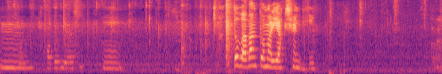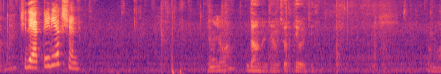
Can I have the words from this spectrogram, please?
হুম, হাতে ধুয়ে আসি। হুম। তো বাবান তোমার রিয়াকশন কি? শুধু একটাই রিয়াকশন দারুণ হয়েছে আমি সত্যি বলছি। মা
